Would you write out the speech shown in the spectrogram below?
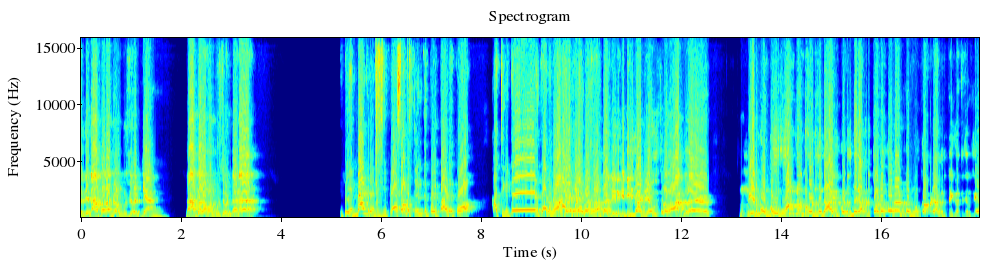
வந்தேன் நான் பராம உனக்கு புருஷன் வந்துட்டேன் நான் பராம உனக்கு புருஷன் வந்துட்டானே? இப்ப என்னன்ற நீ? பேசாம தின்ட்டு போய் படு போ. கத்திக்கிட்டே இருக்காத. நீ தான் உசுர வாங்குற. என்னமோ உங்க ஊர்ல இருந்து கொண்டு வந்து ஆக்கி போட்டது மாதிரி அப்படி தொண தொணன்ற மூக்கு அப்படி அங்க தூக்கி வச்சுக்கிறீங்க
